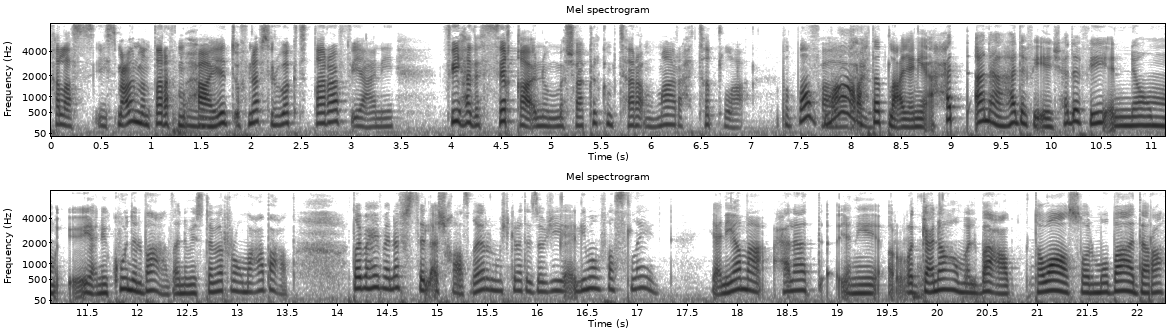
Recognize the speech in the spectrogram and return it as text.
خلاص يسمعون من طرف محايد وفي نفس الوقت طرف يعني في هذا الثقة إنه مشاكلكم ترى ما راح تطلع. بالضبط ف... ما راح تطلع. يعني حتى أنا هدفي إيش؟ هدفي إنهم يعني يكون البعض إنهم يستمروا مع بعض. طيب هي نفس الأشخاص غير المشكلات الزوجية اللي منفصلين يعني ياما حالات يعني رجعناهم البعض تواصل مبادرة.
